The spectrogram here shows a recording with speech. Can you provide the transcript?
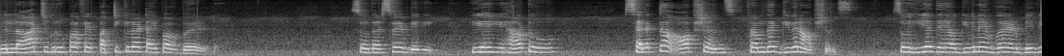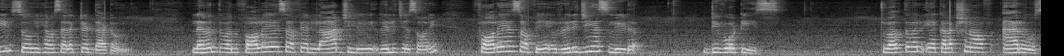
A large group of a particular type of bird. So that's why baby. Here you have to select the options from the given options. So here they have given a word baby, so we have selected that only. 11th one followers of a large religious sorry followers of a religious leader devotees 12th one a collection of arrows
